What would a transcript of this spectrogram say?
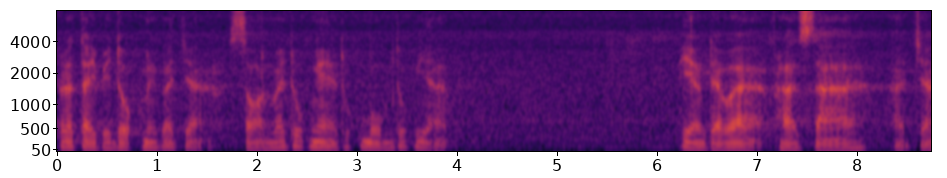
พระไตรปิฎกนี่ก็จะสอนไว้ทุกแง่ทุกมุมทุกอย่าง เพียงแต่ว่าภาษาอาจจะ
